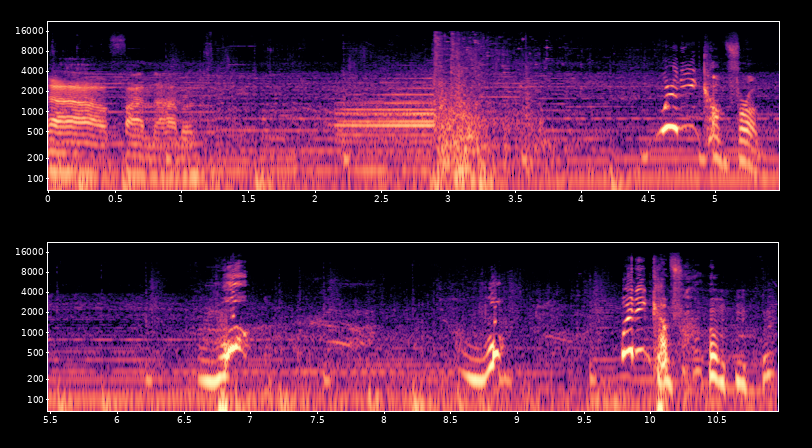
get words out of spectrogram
ah, find the hammer. Where'd he come from? What? What? Where'd he come from?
